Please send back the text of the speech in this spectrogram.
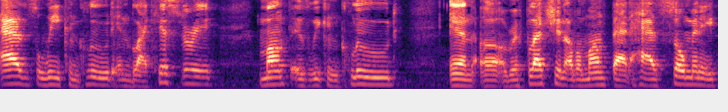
as we conclude in Black History Month, as we conclude in a reflection of a month that has so many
